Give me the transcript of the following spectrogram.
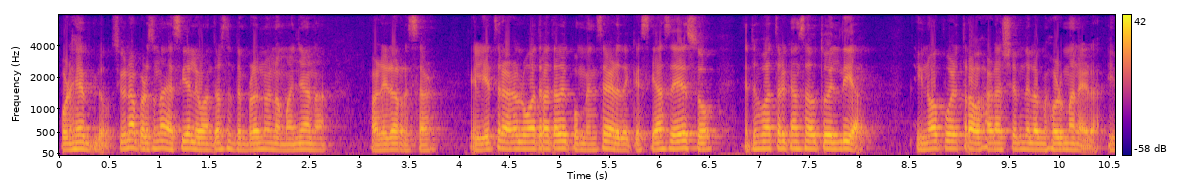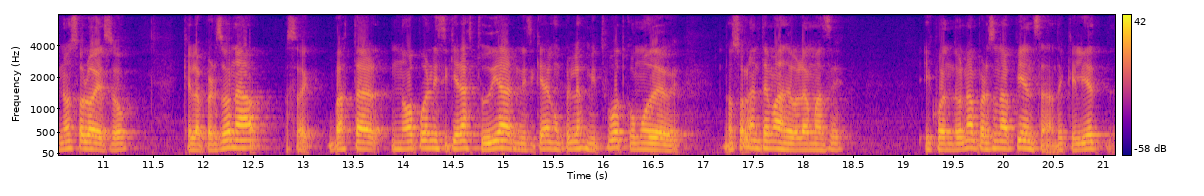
Por ejemplo, si una persona decide levantarse temprano en la mañana para ir a rezar, el Yetzer ahora lo va a tratar de convencer de que si hace eso, entonces va a estar cansado todo el día y no va a poder trabajar a Hashem de la mejor manera. Y no solo eso, que la persona va a estar, no va a poder ni siquiera estudiar, ni siquiera cumplir las mitzvot como debe. No solo en temas de Olamase. Y cuando una persona piensa, de que el,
